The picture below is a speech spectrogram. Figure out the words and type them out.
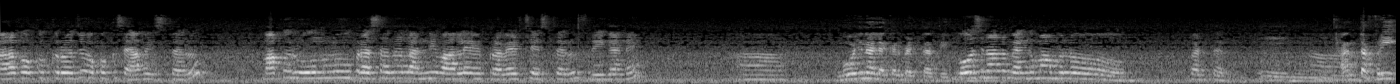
అలాగ ఒక్కొక్క రోజు ఒక్కొక్క సేవ ఇస్తారు. మాకు రూములు ప్రసాదాలు అన్ని వాళ్ళే ప్రొవైడ్ చేస్తారు ఫ్రీగానే. భోజనాలు ఎక్కడ పెడతారు భోజనాలు వెంగమామలో పెడతారు. అంత ఫ్రీ?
